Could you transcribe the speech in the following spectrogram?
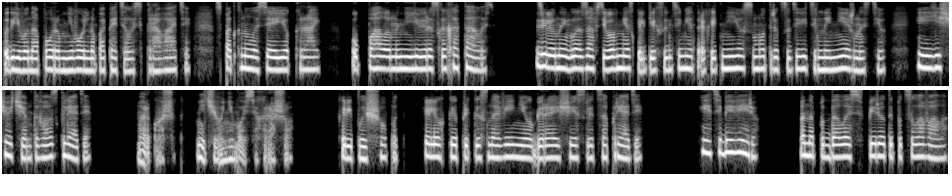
Под его напором невольно попятилась к кровати, споткнулась о ее край, упала на нее и расхохоталась. Зеленые глаза всего в нескольких сантиметрах от нее смотрят с удивительной нежностью и еще чем-то во взгляде. Маргошек, ничего не бойся, хорошо. Хриплый шепот и легкое прикосновение, убирающее с лица пряди. Я тебе верю. Она поддалась вперед и поцеловала.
